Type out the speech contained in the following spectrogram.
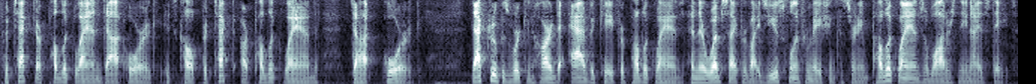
protectourpublicland.org. It's called protectourpublicland.org. That group is working hard to advocate for public lands, and their website provides useful information concerning public lands and waters in the United States.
